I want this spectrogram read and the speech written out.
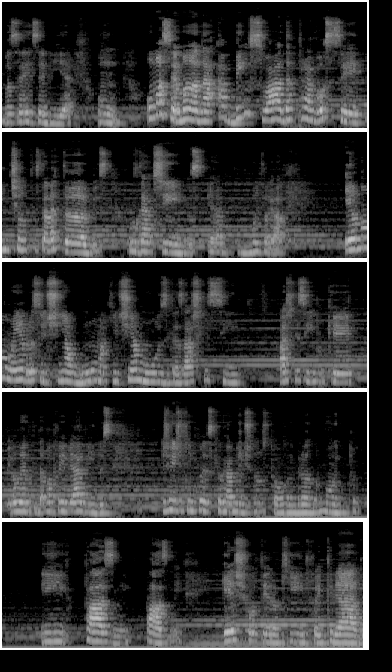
Você recebia um uma semana abençoada para você e tinha os Teletubbies, os gatinhos, era muito legal. Eu não lembro se tinha alguma que tinha músicas, acho que sim. Acho que sim, porque eu lembro que dava pra enviar vídeos. Gente, tem coisas que eu realmente não estou lembrando muito. E pasme, pasme, este roteiro aqui foi criado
